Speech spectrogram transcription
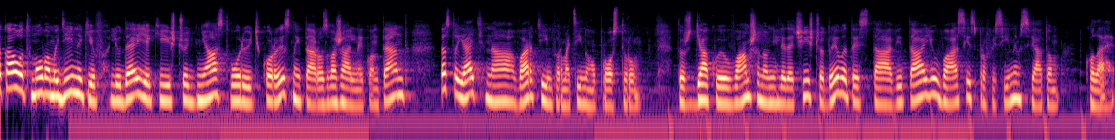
Така от мова медійників людей, які щодня створюють корисний та розважальний контент та стоять на варті інформаційного простору. Тож дякую вам, шановні глядачі, що дивитесь, та вітаю вас із професійним святом, колеги.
